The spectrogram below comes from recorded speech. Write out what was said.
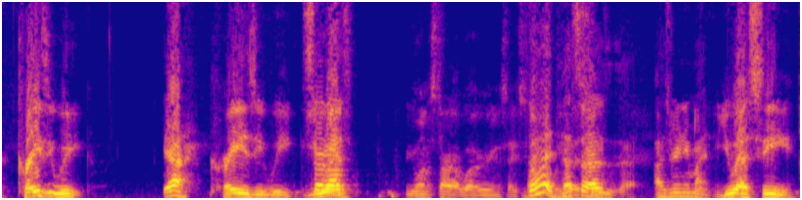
sure. Crazy week. Yeah, Crazy week. Start US off- You want to start out? What were you gonna say? go ahead. That's what I was, I was reading your mind. USC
